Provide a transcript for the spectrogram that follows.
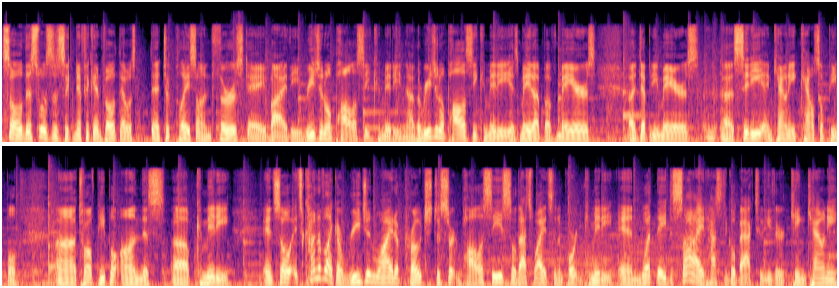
So this was a significant vote that was that took place on Thursday by the Regional Policy Committee. Now, the Regional Policy Committee is made up of mayors, uh, deputy mayors, uh, city and county council people, uh, 12 people on this uh, committee. And so it's kind of like a region wide approach to certain policies. So that's why it's an important committee. And what they decide has to go back to either King County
